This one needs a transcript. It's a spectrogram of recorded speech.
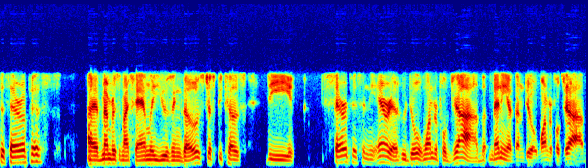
to therapists. I have members of my family using those just because the therapists in the area who do a wonderful job, many of them do a wonderful job,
